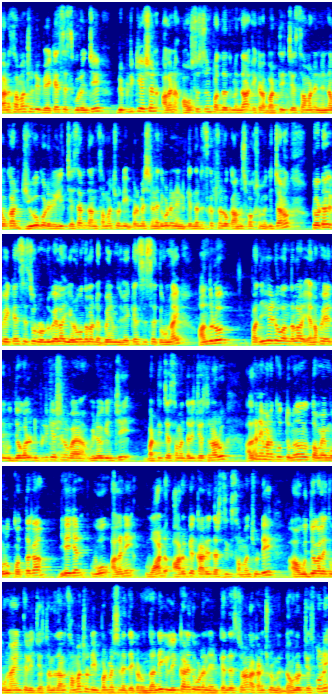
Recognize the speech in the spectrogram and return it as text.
దానికి సంబంధించిన వేకెన్సీస్ గురించి డిప్యూటికేషన్ అలానే అవుట్సోర్సింగ్ పద్ధతి మీద ఇక్కడ భర్తీ చేస్తామని నిన్న ఒక జియో కూడా రిలీజ్ చేశారు. దానికి సంబంధించిన ఇన్ఫర్మేషన్ అనేది కూడా నేను కింద డిస్క్రిప్షన్లో కామెంట్స్ బాక్స్ మీకు ఇచ్చాను. టోటల్ వేకెన్సీస్ రెండు వేల ఏడు వందల డెబ్బై ఎనిమిది వేకెన్సీస్ అయితే ఉన్నాయి. అందులో పదిహేడు వందల ఎనభై ఐదు ఉద్యోగాలు డిప్లికేషన్ వినియోగించి భర్తీ చేస్తామని తెలియజేస్తున్నారు. అలానే మనకు తొమ్మిది వందల తొంభై మూడు కొత్తగా ఏఎన్ఓ అలానే వార్డు ఆరోగ్య కార్యదర్శికి సంబంధించి ఉద్యోగాలు అయితే ఉన్నాయని తెలియజేస్తున్నారు. దానికి సంబంధించిన ఇన్ఫర్మేషన్ అయితే ఇక్కడ ఉందండి. ఈ లింక్ అనేది కూడా నేను కింద ఇస్తున్నాను. అక్కడి నుంచి కూడా మీరు డౌన్లోడ్ చేసుకొని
